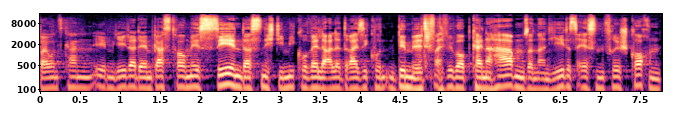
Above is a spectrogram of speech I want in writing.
Bei uns kann eben jeder, der im Gastraum ist, sehen, dass nicht die Mikrowelle alle drei Sekunden bimmelt, weil wir überhaupt keine haben, sondern jedes Essen frisch kochen.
